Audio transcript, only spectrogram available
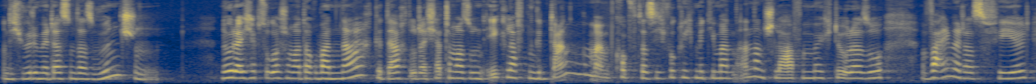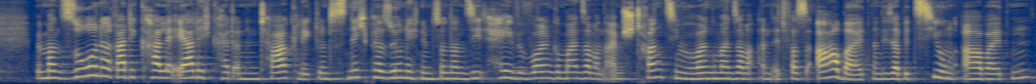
und ich würde mir das und das wünschen, oder ich habe sogar schon mal darüber nachgedacht oder ich hatte mal so einen ekelhaften Gedanken in meinem Kopf, dass ich wirklich mit jemand anderem schlafen möchte oder so, weil mir das fehlt. Wenn man so eine radikale Ehrlichkeit an den Tag legt und es nicht persönlich nimmt, sondern sieht, hey, wir wollen gemeinsam an einem Strang ziehen, wir wollen gemeinsam an etwas arbeiten, an dieser Beziehung arbeiten,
